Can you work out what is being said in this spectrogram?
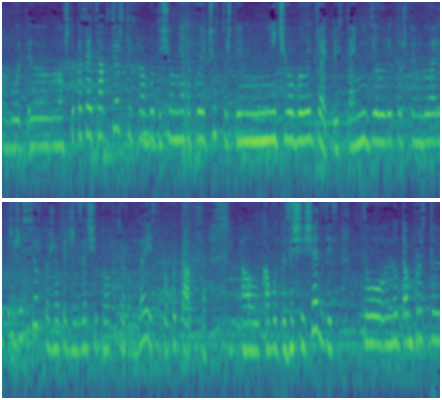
Вот. Э, что касается актерских работ, еще у меня такое чувство, что им нечего было играть. То есть они делали то, что им говорит режиссер, тоже, опять же, в защиту актеров, да, если попытаться а, кого-то защищать здесь, то ну, там просто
